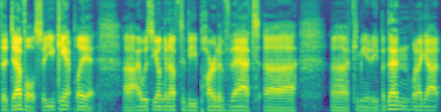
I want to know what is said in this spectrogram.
the devil, so you can't play it." Uh, I was young enough to be part of that uh, community, but then when I got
